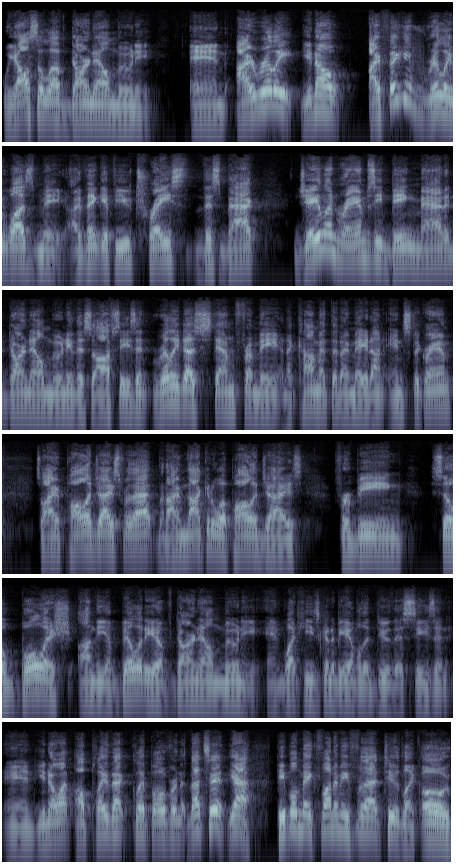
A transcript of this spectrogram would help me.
we also love Darnell Mooney. And I really, you know, I think it really was me. I think if you trace this back, Jalen Ramsey being mad at Darnell Mooney this offseason really does stem from me and a comment that I made on Instagram. So I apologize for that, but I'm not going to apologize for being so bullish on the ability of Darnell Mooney and what he's going to be able to do this season. And you know what? I'll play that clip over and that's it. Yeah. People make fun of me for that too. Like, oh,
